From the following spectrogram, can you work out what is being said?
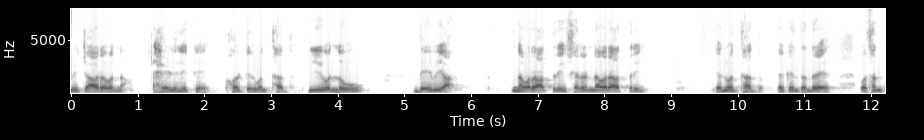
ವಿಚಾರವನ್ನು ಹೇಳಲಿಕ್ಕೆ ಹೊರಟಿರುವಂಥದ್ದು. ಈ ಒಂದು ದೇವಿಯ ನವರಾತ್ರಿ ಶರನ್ನವರಾತ್ರಿ ಎನ್ನುವಂಥದ್ದು. ಯಾಕೆಂತಂದರೆ ವಸಂತ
